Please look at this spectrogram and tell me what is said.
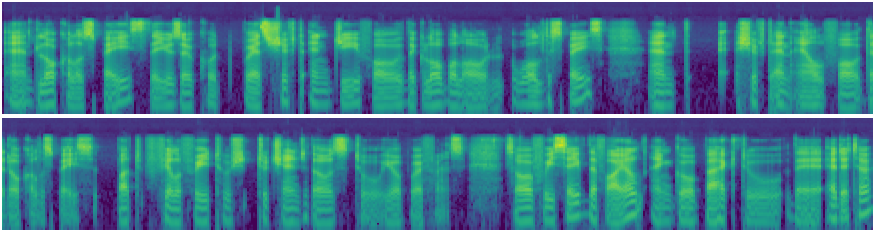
and local space the user could press shift and G for the global or world space and Shift and L for the local space, but feel free to, to change those to your preference. So if we save the file and go back to the editor,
